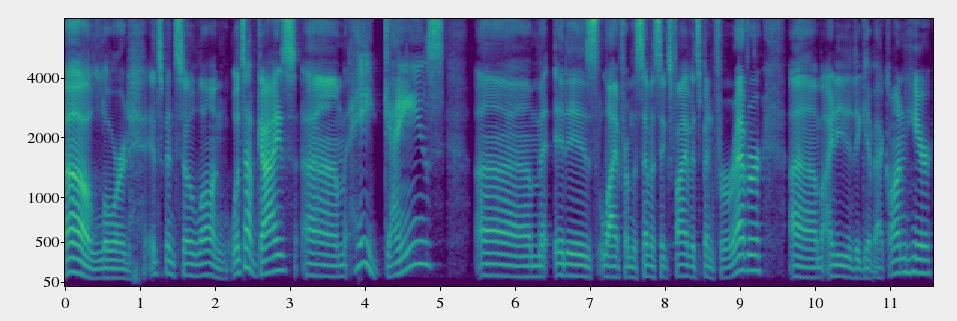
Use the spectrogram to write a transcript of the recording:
Oh Lord, it's been so long. What's up, guys? Um, hey guys. Um, it is live from the 765. It's been forever. Um, I needed to get back on here.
